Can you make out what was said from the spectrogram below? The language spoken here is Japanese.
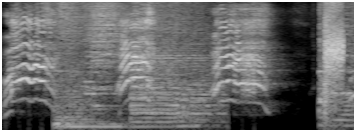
ああ!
